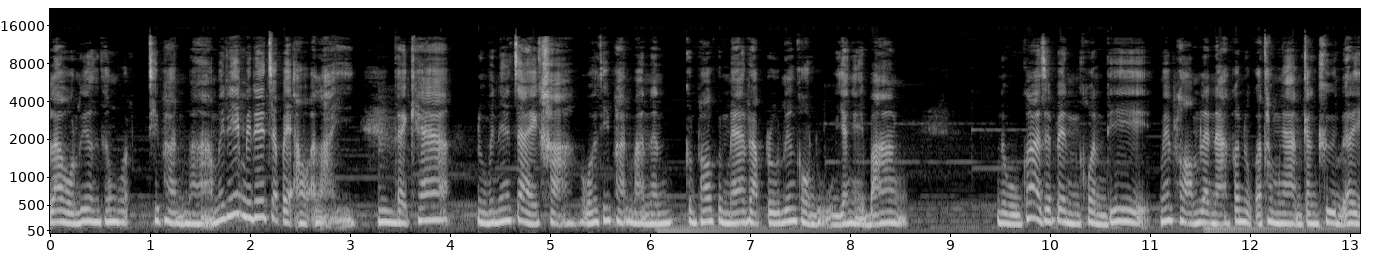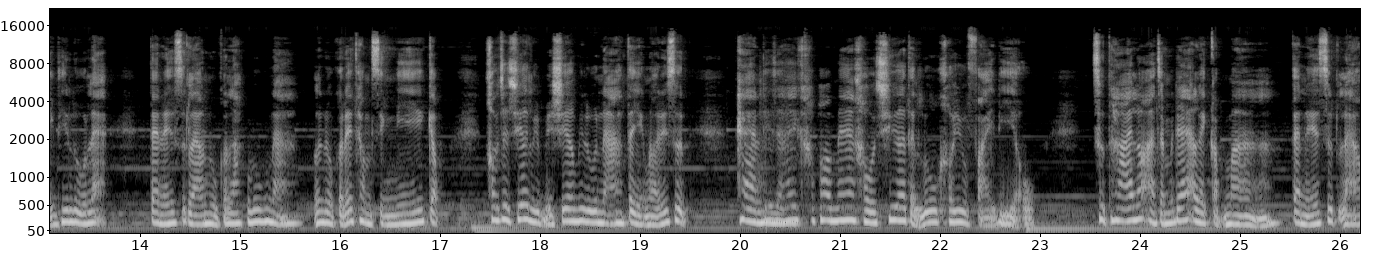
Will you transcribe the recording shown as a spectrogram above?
เล่าเรื่องทั้งหมดที่ผ่านมาไม่ได้ไม่ได้จะไปเอาอะไรอืมแต่แค่หนูไม่แน่ใจค่ะ ว่าที่ผ่านมานั้น คุณพ่อคุณแม่รับรู้เรื่องของหนูยังไงบ้าง หนูก็อาจจะเป็นคนที่ไม่พร้อมแล้วนะ ก็หนูก็ทำงานกลางคืนอะไรอย่างที่รู้แหละ แต่ในที่สุดแล้วหนูก็รักลูกนะแล้วหนูก็ได้ทำสิ่งนี้กับเขาจะเชื่อหรือไม่เชื่อไม่รู้นะ แต่อย่างน้อยที่สุดแทนที่จะให้พ่อแม่เขาเชื่อแต่ลูกเขาอยู่ฝ่ายเดียว สุดท้ายเราอาจจะไม่ได้อะไรกลับมา แต่ในที่สุดแล้ว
